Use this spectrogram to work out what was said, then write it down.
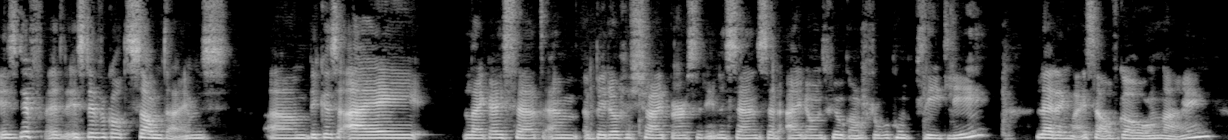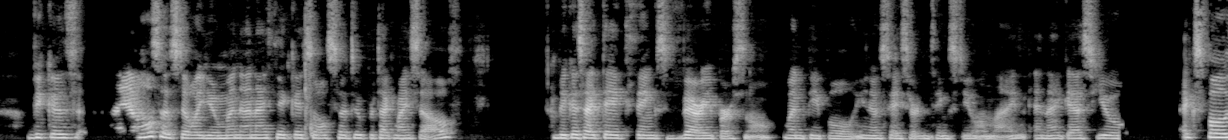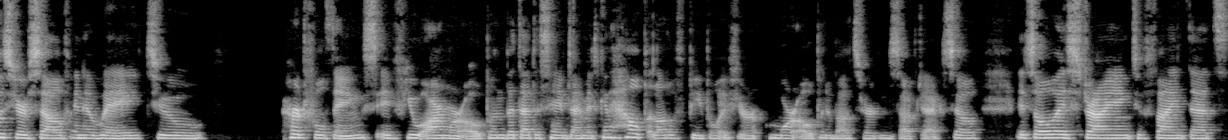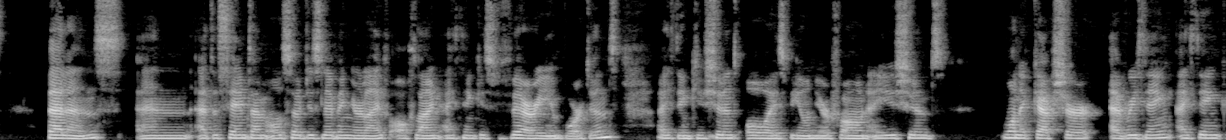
is diff- is difficult sometimes um, because I like I said I'm a bit of a shy person in the sense that I don't feel comfortable completely letting myself go online because am also still a human, and I think it's also to protect myself because I take things very personal when people, you know, say certain things to you online, and I guess you expose yourself in a way to hurtful things if you are more open but at the same time it can help a lot of people if you're more open about certain subjects. So it's always trying to find that balance and at the same time also just living your life offline i think is very important i think you shouldn't always be on your phone and you shouldn't want to capture everything. I think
